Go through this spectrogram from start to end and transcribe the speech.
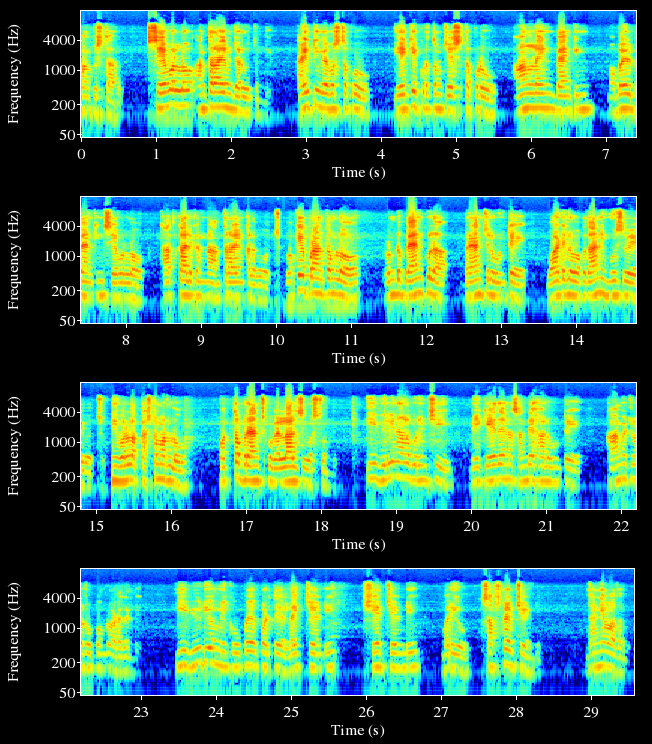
పంపిస్తారు. సేవల్లో అంతరాయం జరుగుతుంది. ఐటీ వ్యవస్థకు ఏకీకృతం చేసేటప్పుడు ఆన్లైన్ బ్యాంకింగ్ మొబైల్ బ్యాంకింగ్ సేవల్లో తాత్కాలికంగా అంతరాయం కలగవచ్చు. ఒకే ప్రాంతంలో రెండు బ్యాంకుల బ్రాంచులు ఉంటే వాటిలో ఒకదాన్ని మూసివేయవచ్చు. దీనివల్ల కస్టమర్లు కొత్త బ్రాంచ్కు వెళ్ళాల్సి వస్తుంది. ఈ విలీనాల గురించి మీకు ఏదైనా సందేహాలు ఉంటే కామెంట్ల రూపంలో అడగండి. ఈ వీడియో మీకు ఉపయోగపడితే లైక్ చేయండి షేర్ చేయండి మరియు సబ్స్క్రైబ్ చేయండి. ధన్యవాదాలు.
